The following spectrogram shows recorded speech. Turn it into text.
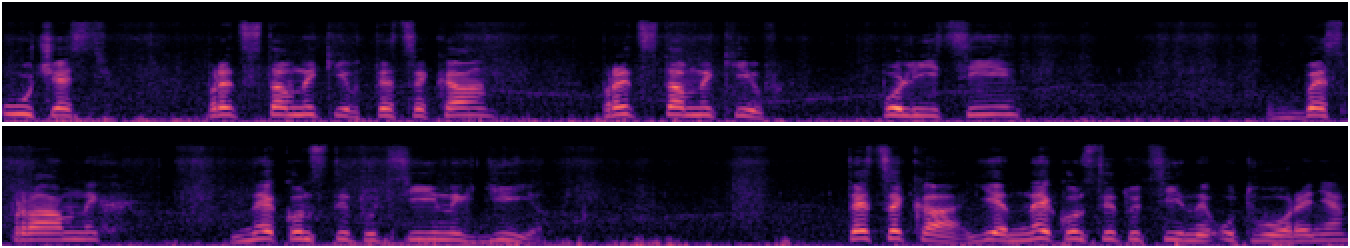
участь представників ТЦК, представників поліції в безправних неконституційних діях. ТЦК є неконституційне утворення,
